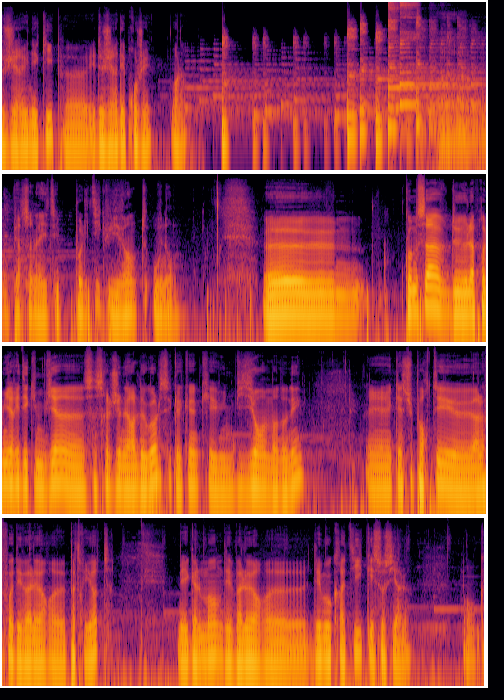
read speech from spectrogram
gérer une équipe euh, et de gérer des projets. Voilà. Personnalité politique vivante ou non. Comme ça, de la première idée qui me vient, euh, ça serait le général de Gaulle. C'est quelqu'un qui a eu une vision à un moment donné, qui a supporté euh, à la fois des valeurs euh, patriotes, mais également des valeurs démocratiques et sociales. Donc,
